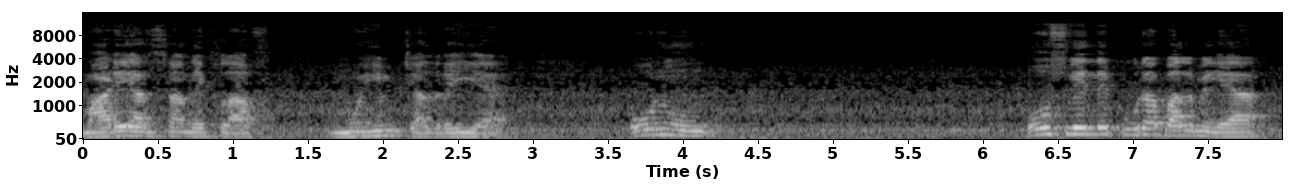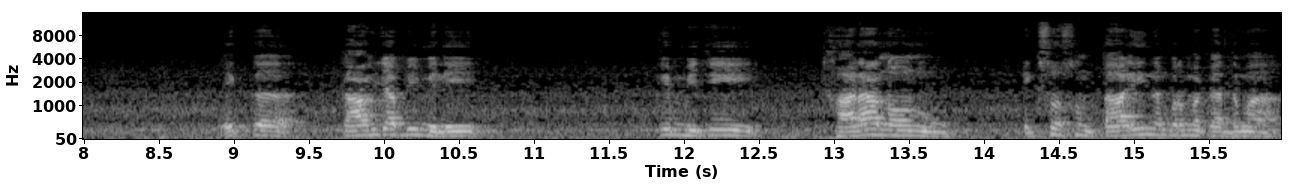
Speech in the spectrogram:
ਮਾੜੇ ਅਨਸਰਾਂ ਦੇ ਖਿਲਾਫ ਮੁਹਿੰਮ ਚੱਲ ਰਹੀ ਹੈ, ਉਹਨੂੰ ਉਸ ਵੇਲੇ ਪੂਰਾ ਬਲ ਮਿਲਿਆ। ਇੱਕ ਕਾਮਯਾਬੀ ਮਿਲੀ ਕਿ ਮਿਤੀ 18 9 ਨੂੰ 147 ਨੰਬਰ ਮੁਕੱਦਮਾ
